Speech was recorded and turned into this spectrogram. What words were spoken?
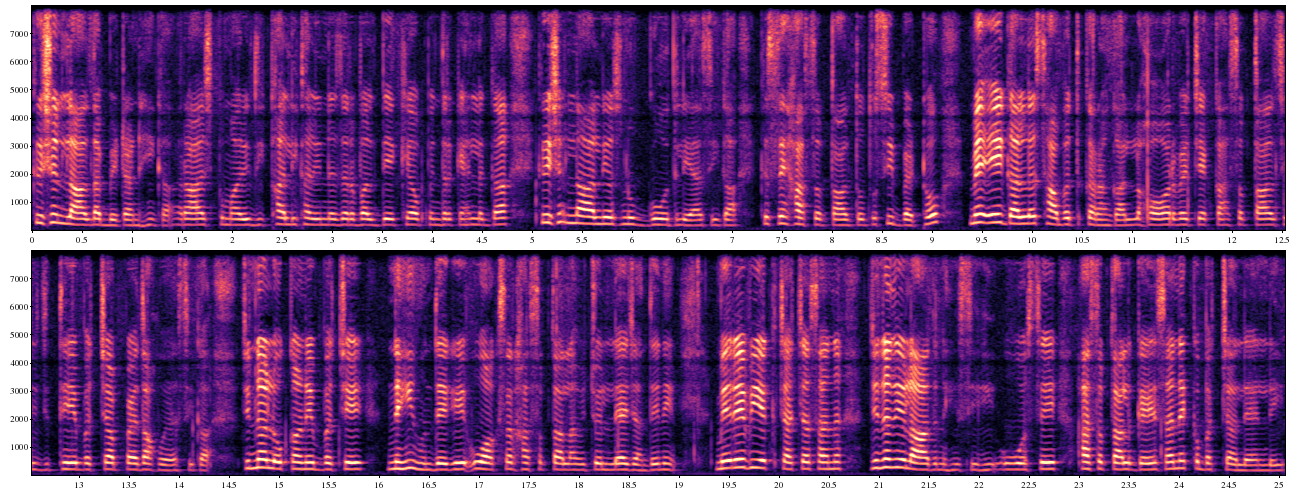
ਕ੍ਰਿਸ਼ਨ ਲਾਲ ਦਾ ਬੇਟਾ ਨਹੀਂਗਾ ਰਾਜਕੁਮਾਰੀ ਦੀ ਖਾਲੀ ਖਾਲੀ ਨਜ਼ਰ ਵੱਲ ਦੇਖਿਆ ਉਪਿੰਦਰ ਕਹਿਣ ਲੱਗਾ, ਕ੍ਰਿਸ਼ਨ ਲਾਲ ਨੇ ਉਸ ਨੂੰ ਗੋਦ ਲਿਆ ਸੀਗਾ। ਕਿਸੇ ਹਸਪਤਾਲ ਤੋਂ ਤੁਸੀਂ ਬੈਠੋ। ਮੈਂ ਇਹ ਗੱਲ ਸਾਬਤ ਕਰਾਂਗਾ। ਲਾਹੌਰ ਵਿੱਚ ਇੱਕ ਹਸਪਤਾਲ ਸੀ ਜਿੱਥੇ ਬੱਚਾ ਪੈਦਾ ਹੋਇਆ ਸੀਗਾ ਜਿਨ੍ਹਾਂ ਲੋਕਾਂ ਨੇ ਬੱਚੇ ਨਹੀਂ ਹੁੰਦੇਗੇ ਉਹ ਅਕਸਰ ਹਸਪਤਾਲਾਂ ਵਿੱਚੋਂ ਲੈ ਜਾਂਦੇ ਨੇ। ਮੇਰੇ ਵੀ ਇੱਕ ਚਾਚਾ ਸਨ, ਜਿਨ੍ਹਾਂ ਦੀ ਔਲਾਦ ਨਹੀਂ ਸੀਗੀ। ਉਹ ਉਸੇ ਹਸਪਤਾਲ ਗਏ ਸਨ ਇੱਕ ਬੱਚਾ ਲੈਣ ਲਈ।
